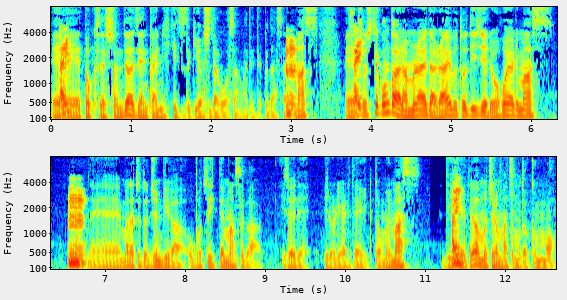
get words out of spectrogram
えーはいトークセッションでは前回に引き続き吉田剛さんが出てくださいます。えーはいそして今回はラムライダーライブと DJ 両方やります。うん。えーまだちょっと準備がおぼついてますが、急いでいろいろやりたいと思います。はい DJ ではもちろん松本くんも、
